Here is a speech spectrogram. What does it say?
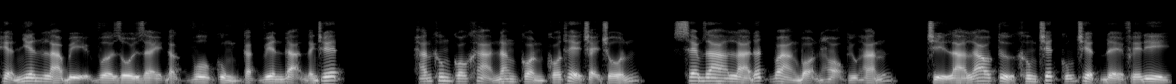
hiển nhiên là bị vừa rồi dày đặc vô cùng cặt viên đạn đánh chết. Hắn không có khả năng còn có thể chạy trốn, xem ra là đất vàng bọn họ cứu hắn, chỉ là lao tử không chết cũng triệt để phế đi,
